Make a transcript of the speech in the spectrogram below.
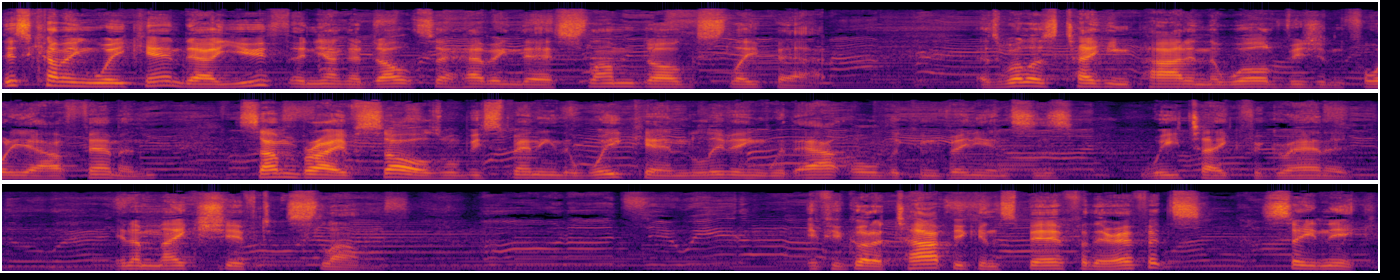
This coming weekend, our youth and young adults are having their Slumdog Sleep Out. As well as taking part in the World Vision 40 hour famine, some brave souls will be spending the weekend living without all the conveniences we take for granted in a makeshift slum. If you've got a tarp you can spare for their efforts, see Nick.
